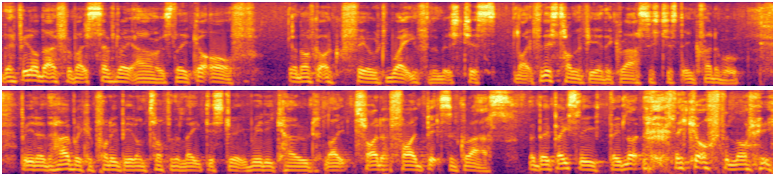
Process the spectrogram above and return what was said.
they've been on that for about seven or eight hours. They got off, and I've got a field waiting for them. It's just like for this time of year, the grass is just incredible. But you know, the Herdwick could probably be on top of the Lake District, really cold, like trying to find bits of grass. And they basically they look, they got off the lorry,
